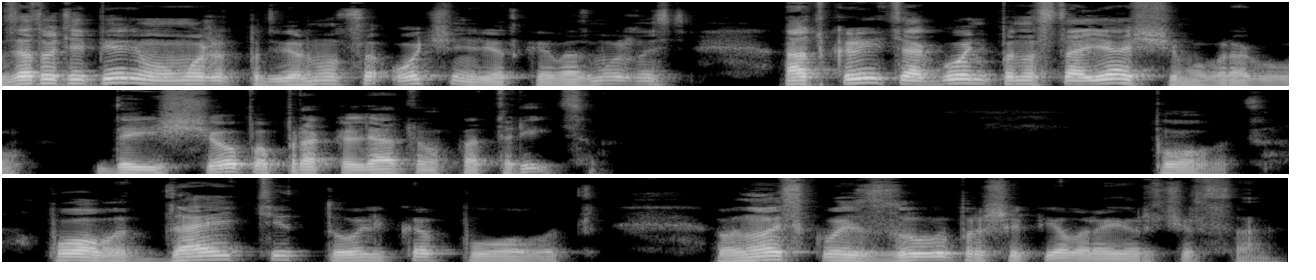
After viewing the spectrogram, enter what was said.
Зато теперь ему может подвернуться очень редкая возможность открыть огонь по настоящему врагу, да еще по проклятым патрицам. Повод, повод, дайте только повод, вновь сквозь зубы прошипел Райер Черсан.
